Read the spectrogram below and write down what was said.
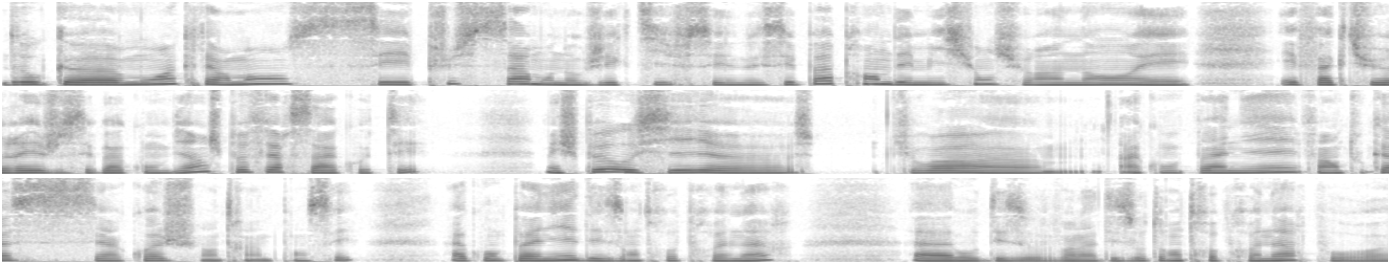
Donc euh, moi clairement c'est plus ça mon objectif. C'est c'est pas prendre des missions sur un an et et facturer je sais pas combien. Je peux faire ça à côté. Mais je peux aussi euh, tu vois euh, accompagner enfin en tout cas c'est à quoi je suis en train de penser accompagner des entrepreneurs euh, ou des voilà des autres entrepreneurs pour euh,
